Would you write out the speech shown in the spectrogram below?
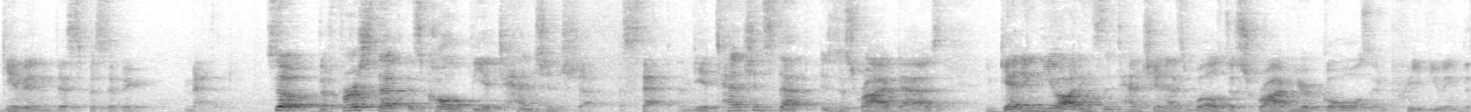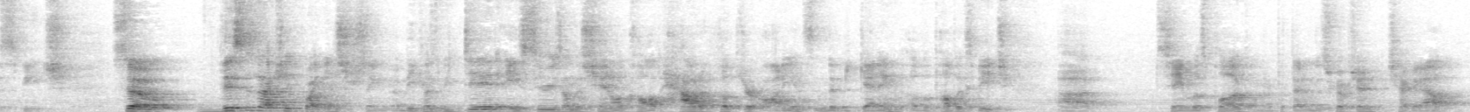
given this specific method. So the first step is called the attention step, and the attention step is described as getting the audience's attention as well as describing your goals and previewing the speech. So this is actually quite interesting because we did a series on this channel called How to Hook Your Audience in the Beginning of a Public Speech. Uh, shameless plug. I'm going to put that in the description. Check it out.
